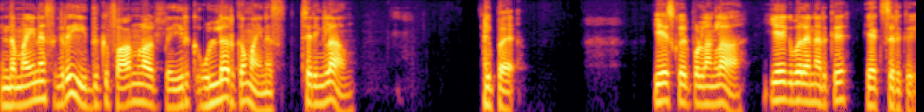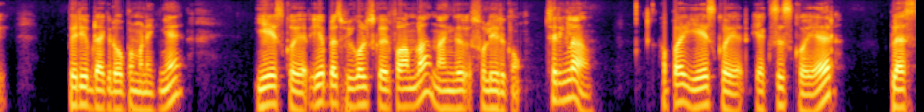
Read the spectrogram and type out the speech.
இந்த மைனஸுங்கிற இதுக்கு ஃபார்முலா இருக்கு உள்ளே இருக்க மைனஸ் சரிங்களா? இப்போ ஏ ஸ்கொயர் போடலாங்களா? ஏக்கு பதில் என்ன இருக்குது எக்ஸ் இருக்குது பெரிய ப்ராக்கெட் ஓப்பன் பண்ணிக்கோங்க. A square a plus b whole square formula நாங்கள் சொல்லியிருக்கோம். சரிங்களா? அப்போ a square x square plus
